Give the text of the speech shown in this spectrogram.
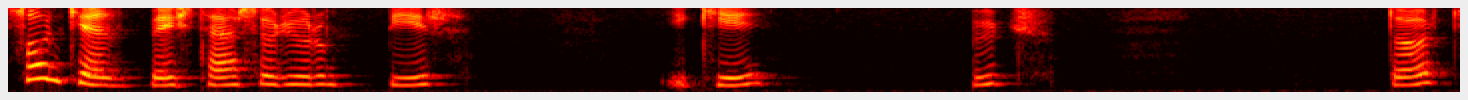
Son kez 5 ters örüyorum. 1 2 3 4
